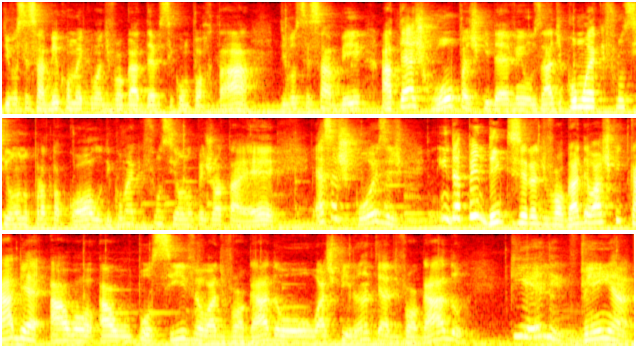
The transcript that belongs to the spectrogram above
de você saber como é que um advogado deve se comportar, de você saber até as roupas que devem usar, de como é que funciona o protocolo, de como é que funciona o PJE. Essas coisas, independente de ser advogado, eu acho que cabe ao, ao possível advogado ou aspirante a advogado que ele venha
